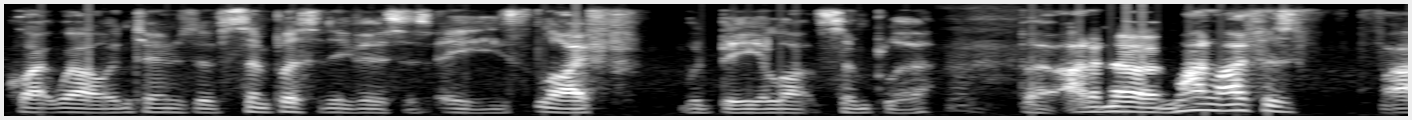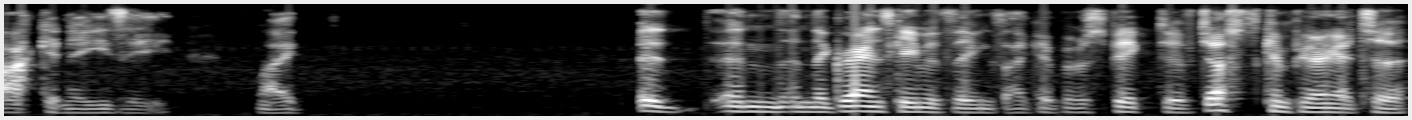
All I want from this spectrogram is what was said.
quite well in terms of simplicity versus ease. Life would be a lot simpler, but I don't know. My life is fucking easy. Like, it, in in the grand scheme of things, like a perspective, just comparing it to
